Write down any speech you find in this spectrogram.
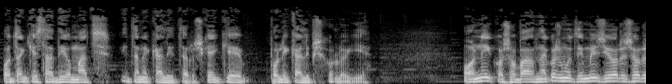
Όταν και στα δύο μάτς ήταν καλύτερος και, και πολύ καλή ψυχολογία. Ο Νίκος, ο Παναθυνακό μου θυμίζει ώρε-ώρε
